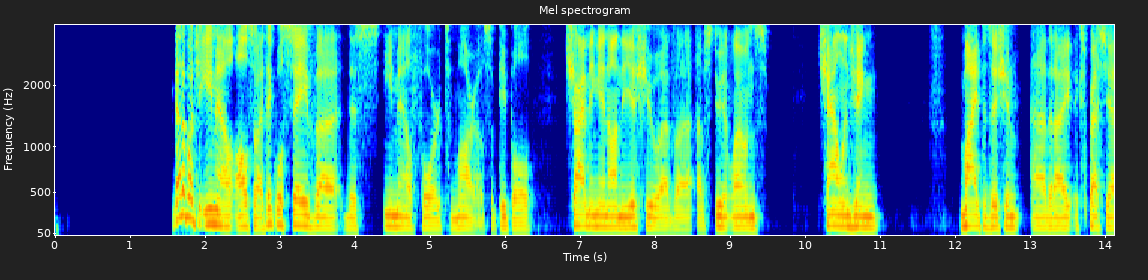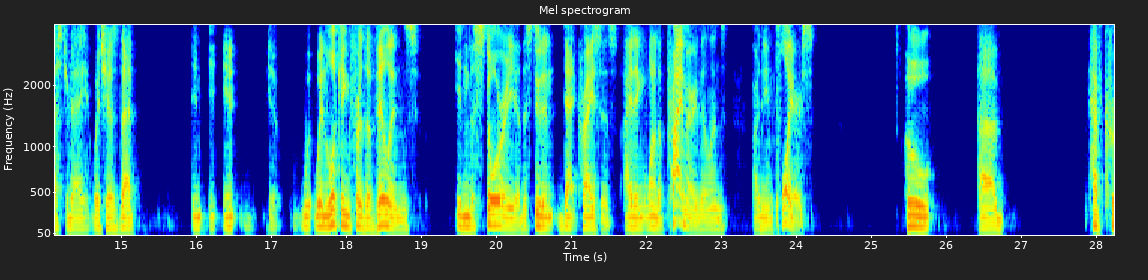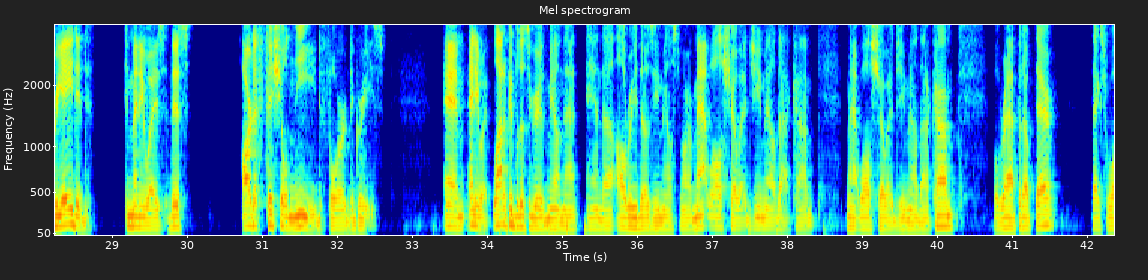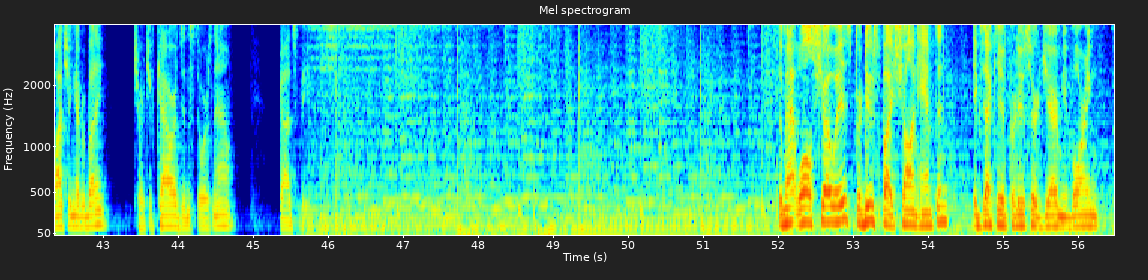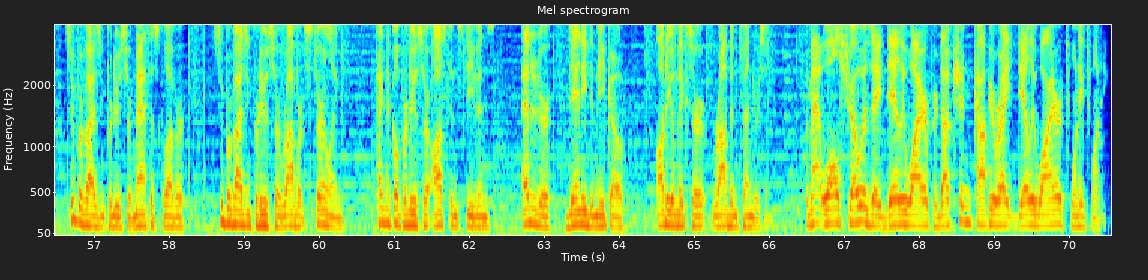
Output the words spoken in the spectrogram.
got a bunch of email also. I think we'll save uh, this email for tomorrow. So people chiming in on the issue of, uh, of student loans, challenging my position uh, that I expressed yesterday, which is that in, in, you know, w- when looking for the villains in the story of the student debt crisis, I think one of the primary villains are the employers who uh, have created, in many ways, this artificial need for degrees. And anyway, a lot of people disagree with me on that, and uh, I'll read those emails tomorrow. MattWalshShow at gmail.com. MattWalshShow at gmail.com. We'll wrap it up there. Thanks for watching, everybody. Church of Cowards in stores now. Godspeed. The Matt Walsh Show is produced by Sean Hampton, executive producer Jeremy Boring, supervising producer Mathis Glover, supervising producer Robert Sterling, technical producer Austin Stevens, editor Danny D'Amico, audio mixer Robin Fenderson. The Matt Walsh Show is a Daily Wire production, copyright Daily Wire 2020.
